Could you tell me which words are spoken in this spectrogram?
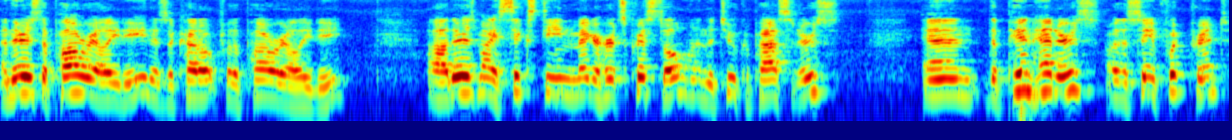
and there's the power LED, there's a cutout for the power LED. Uh, there's my 16 megahertz crystal and the two capacitors and the pin headers are the same footprint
